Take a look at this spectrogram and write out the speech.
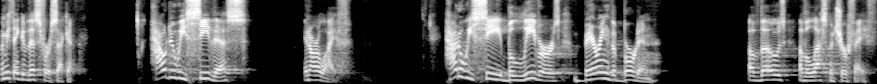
Let me think of this for a second. How do we see this in our life? How do we see believers bearing the burden of those of a less mature faith?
